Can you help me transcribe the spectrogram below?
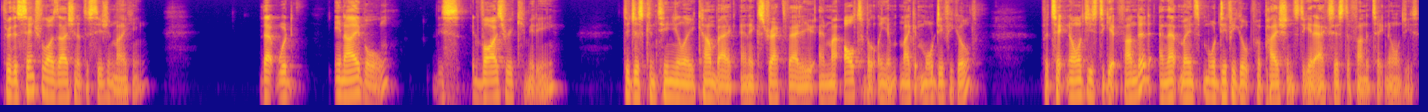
through the centralisation of decision making that would enable this advisory committee to just continually come back and extract value and ultimately make it more difficult for technologies to get funded, and that means more difficult for patients to get access to funded technologies.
